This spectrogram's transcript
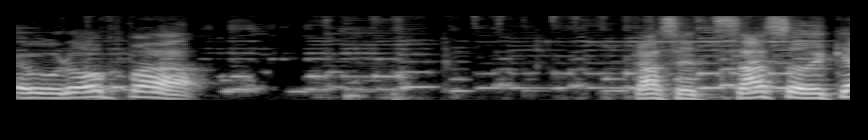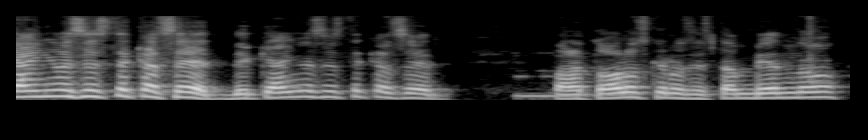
Europa. Casetazo. ¿De qué año es este cassette? ¿De qué año es este cassette? Para todos los que nos están viendo,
